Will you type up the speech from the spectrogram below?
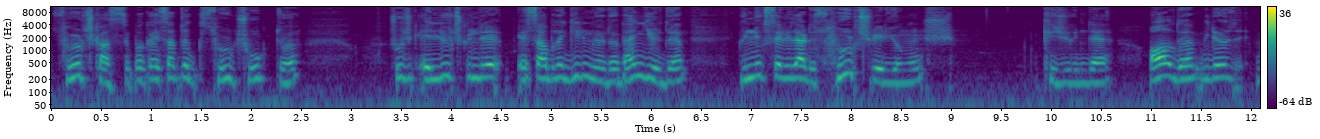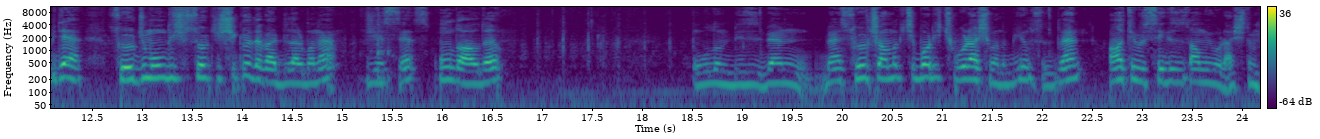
search kastık. Bak hesapta search çoktu. Çocuk 53 günde hesabına girmiyordu. Ben girdim. Günlük serilerde search veriyormuş. İkinci günde aldım. Bir de bir de search'üm olduğu için search ışıkla da verdiler bana. Ücretsiz. Onu da aldım. Oğlum biz ben ben search almak için bu hiç uğraşmadım biliyor musunuz? Ben Antivirus 8 almaya uğraştım.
